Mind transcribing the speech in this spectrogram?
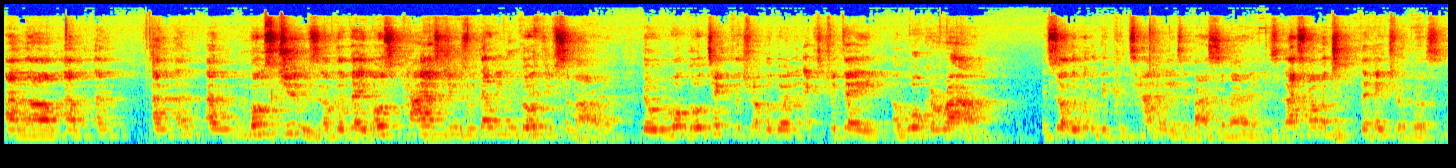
And, um, and, and, and, and, most Jews of the day, most pious Jews would never even go through Samaria. They would walk, go take the trouble, go an extra day and walk around. And so they wouldn't be contaminated by Samaritans. That's how much the hatred was.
